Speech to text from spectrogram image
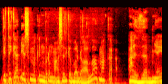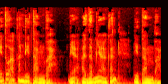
Ketika dia semakin bermaksiat kepada Allah, maka azabnya itu akan ditambah, ya, azabnya akan ditambah.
